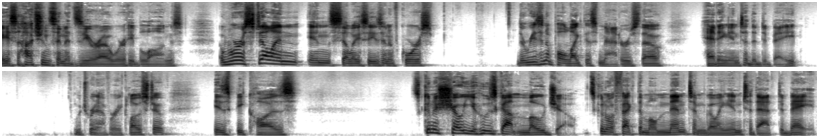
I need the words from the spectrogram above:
Asa Hutchinson at 0, where he belongs. We're still in, in silly season, of course. The reason a poll like this matters, though, heading into the debate, which we're now very close to, is because it's going to show you who's got mojo. It's going to affect the momentum going into that debate.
